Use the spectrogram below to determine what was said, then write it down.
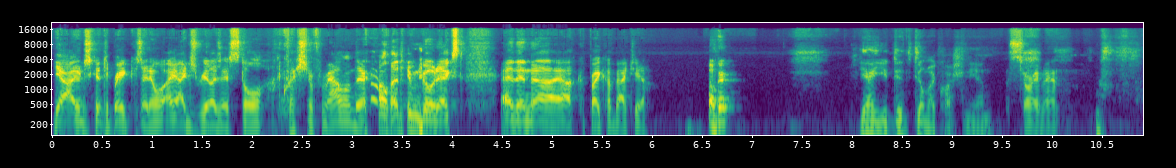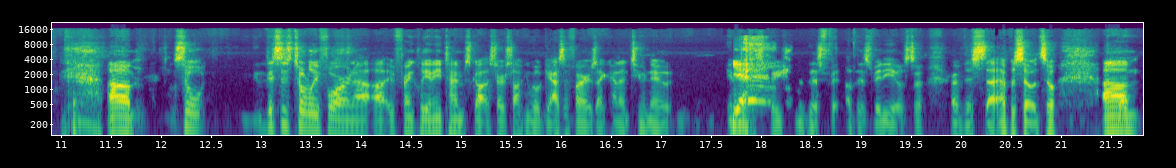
yeah, I'm just going to break because I know I, I, just realized I stole a question from Alan there. I'll let him go next, and then uh, I'll probably come back to you. Okay. Yeah, you did steal my question, Ian. Sorry, man. um, so this is totally foreign. Uh, uh, frankly, anytime Scott starts talking about gasifiers, I kind of tune out in yeah. anticipation of this of this video, so of this uh, episode. So, um,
